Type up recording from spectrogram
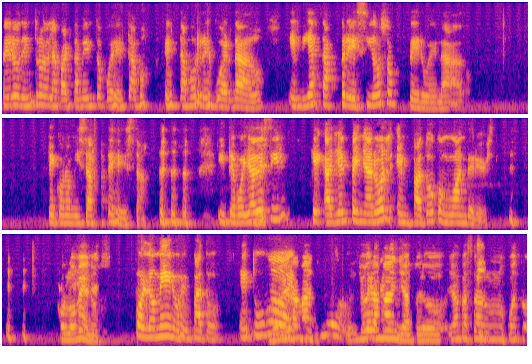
pero dentro del apartamento pues estamos estamos resguardados. El día está precioso, pero helado. Te economizaste esa. y te voy a decir que ayer Peñarol empató con Wanderers. Por lo menos. Por lo menos empató. Estuvo. Yo era, manja, pero ya pasaron unos cuantos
